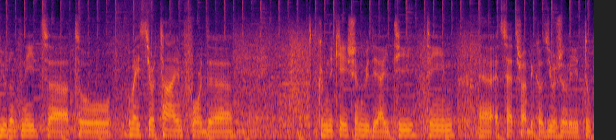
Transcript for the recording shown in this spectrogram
You don't need uh, to waste your time for the communication with the IT team, uh, etc. Because usually it took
